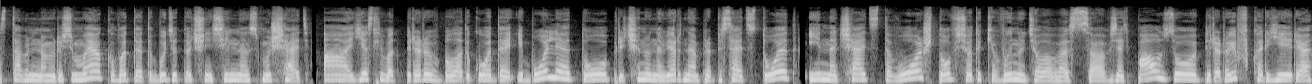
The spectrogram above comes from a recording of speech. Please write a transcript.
составленном резюме кого-то это будет очень сильно смущать. А если вот перерыв был от года и более, то причину, наверное, прописать стоит и начать с того, что все-таки вынудило вас а, взять паузу, перерыв в карьере,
